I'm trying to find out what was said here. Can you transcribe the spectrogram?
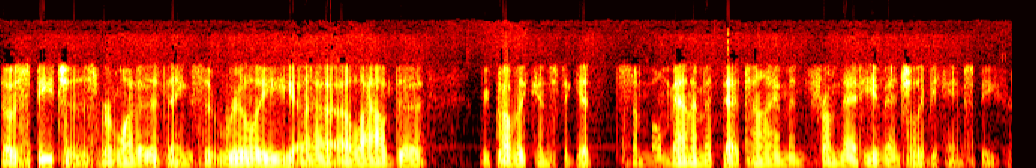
Those speeches were one of the things that really uh, allowed the Republicans to get some momentum at that time, and from that, he eventually became Speaker.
